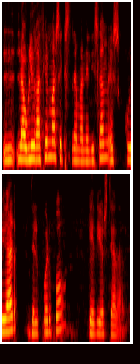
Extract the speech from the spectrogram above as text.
la obligación más extrema en el Islam es cuidar del cuerpo que Dios te ha dado.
